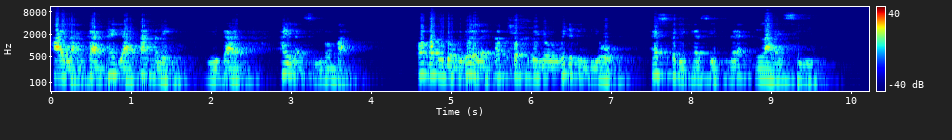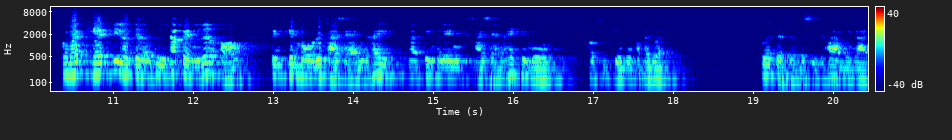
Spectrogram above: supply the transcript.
ภายหลังการให้ยาต้านมะเร็ง หรือการให้รังสีบำบัด เพราะมันอุดมไปด้วยอะไรครับกรดอะมิโนวิตามิน B6 แอสปาริกแอซิดและไลซีนเพราะนั้นเคสที่เราเจอคือถ้าเป็นเรื่องของเป็นเคมีหรือฉายแสงให้เป็นมะเร็งฉายแสงให้เคมี เอาสีเขียวบวกเข้าไปด้วย เพื่อจะเสริมประสิทธิภาพในการ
